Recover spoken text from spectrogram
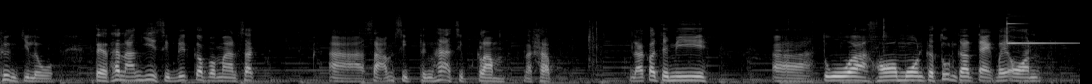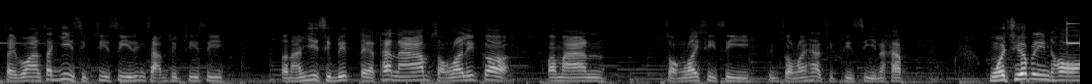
ครึ่งกิโล แต่ถ้าน้ำ20 ลิตร ก็ประมาณสัก30-50 กรัมนะครับ แล้วก็จะมีตัวฮอร์โมนกระตุ้นการแตกใบอ่อน ใส่ประมาณสัก 20 ซีซีถึง 30 ซีซีต่อน้ำ 20 ลิตร แต่ถ้าน้ำ 200 ลิตร ก็ประมาณ 200 ซีซีถึง 250 ซีซีนะครับ หัวเชื้อปนินทอง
